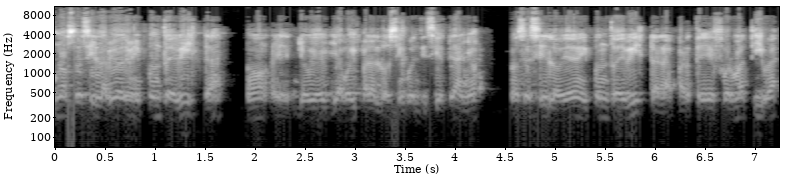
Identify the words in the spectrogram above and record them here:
no sé si la veo de mi punto de vista, ¿no? Eh, yo ya voy para los 57 años, no sé si lo veo de mi punto de vista, la parte formativa,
